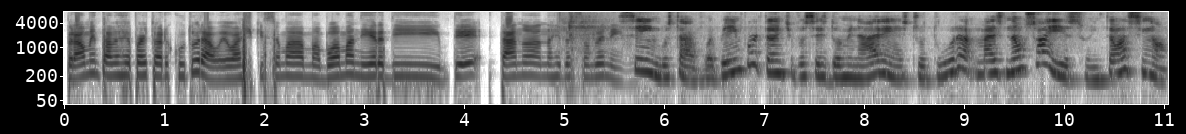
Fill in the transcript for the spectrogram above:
para aumentar meu repertório cultural. Eu acho que isso é uma, uma boa maneira de ter tá na, na redação do Enem. Sim, Gustavo, é bem importante vocês dominarem a estrutura, mas não só isso. Então, assim, ó,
